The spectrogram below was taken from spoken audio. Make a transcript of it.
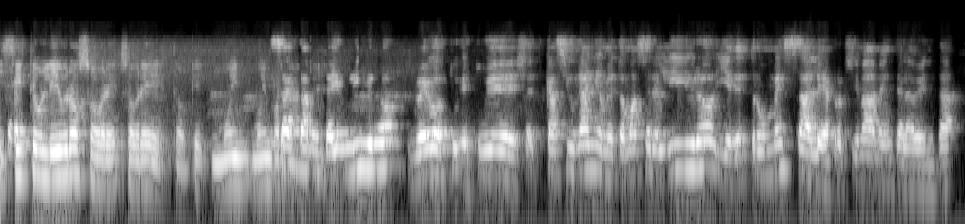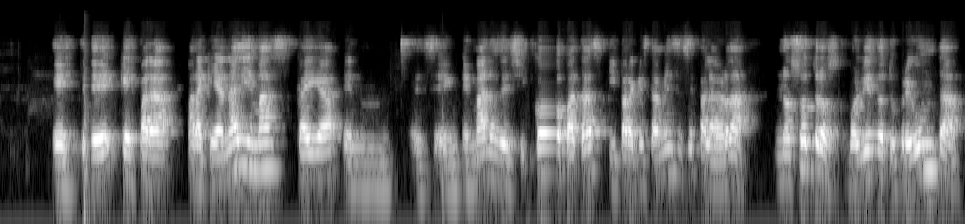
hiciste un libro sobre, sobre esto, que muy, muy importante. Exactamente, hay un libro, luego estuve, casi un año me tomó hacer el libro y dentro de un mes sale aproximadamente a la venta. Este, que es para, para que a nadie más caiga en, en manos de psicópatas y para que también se sepa la verdad nosotros, volviendo a tu pregunta,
